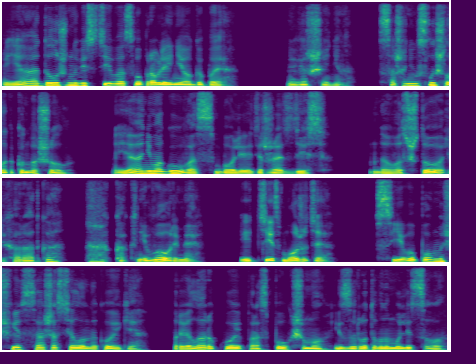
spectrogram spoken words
я должен ввести вас в управление ОГП. Вершинин. Саша не услышала, как он вошел. «Я не могу вас более держать здесь». «Да у вас что, лихорадка?» «Как не вовремя. Идти сможете?» С его помощью Саша села на койке, провела рукой по распухшему, изуродованному лицу.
